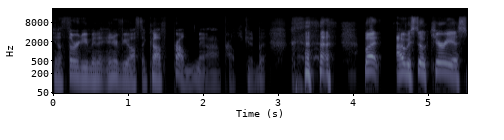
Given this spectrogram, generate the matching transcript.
you know, 30 minute interview off the cuff. Probably, I probably could, but, but I was still curious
